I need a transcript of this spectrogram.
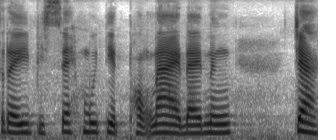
ស្រីពិសេសមួយទៀតផងដែរដែលនឹងចាស់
